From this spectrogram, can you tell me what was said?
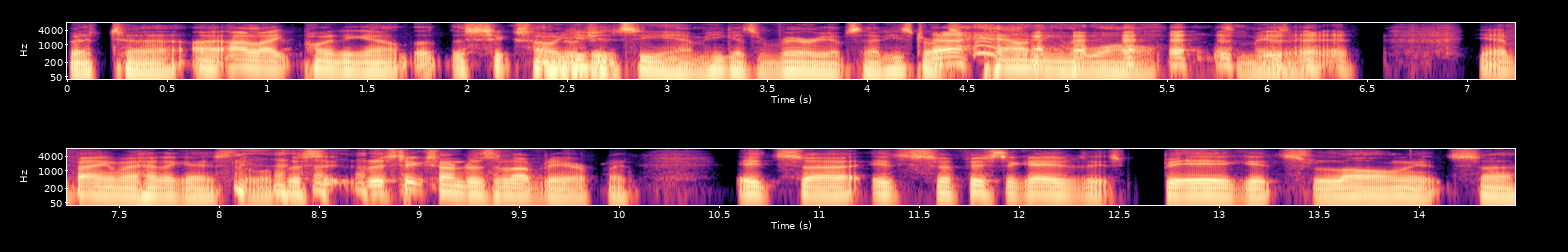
but uh, I, I like pointing out that the 600. Oh, you should is, see him. He gets very upset. He starts pounding the wall. It's amazing. yeah, bang my head against the wall. The, the 600 is a lovely airplane. It's uh, it's sophisticated. It's big. It's long. It's uh,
